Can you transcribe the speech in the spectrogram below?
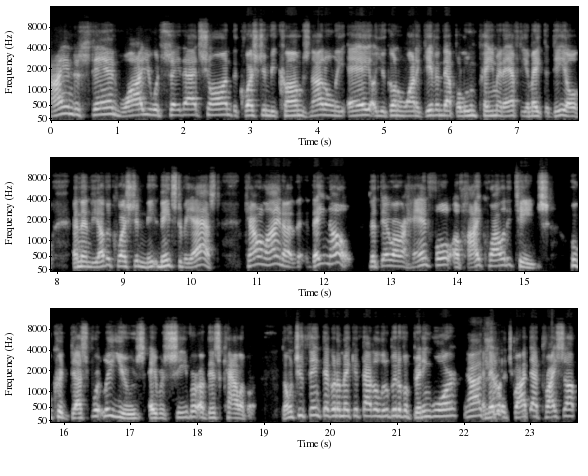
I understand why you would say that, Shaun. The question becomes not only A, are you going to want to give him that balloon payment after you make the deal? And then the other question ne- needs to be asked Carolina, they know that there are a handful of high quality teams who could desperately use a receiver of this caliber. Don't you think they're going to make it that a little bit of a bidding war? Yeah, and they're going to drive that price up?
